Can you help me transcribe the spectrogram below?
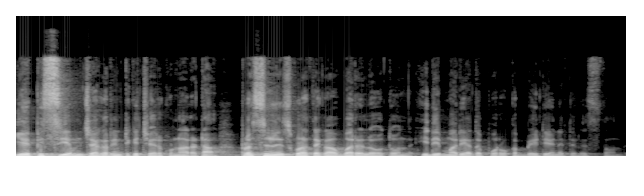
ఏపీ సీఎం జగన్ ఇంటికి చేరుకున్నారట. ప్రెస్ న్యూస్ కూడా తెగ వైరల్ అవుతోంది. ఇది మర్యాదపూర్వక భేటీ అని తెలుస్తోంది.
